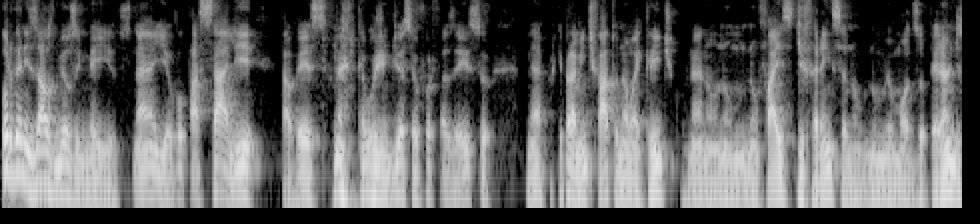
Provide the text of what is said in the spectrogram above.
organizar os meus e-mails, né? E eu vou passar ali, talvez, né? Até hoje em dia, se eu for fazer isso, né? Porque para mim, de fato, não é crítico, né? Não, não, não faz diferença no, no meu modus operandi.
